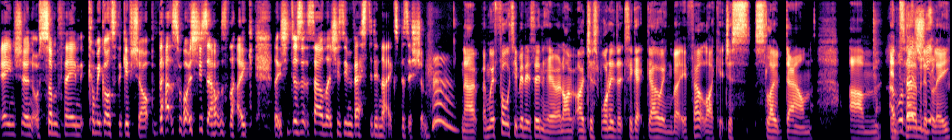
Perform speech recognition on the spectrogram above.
ancient or something. Can we go to the gift shop?" That's what she sounds like. Like she doesn't sound like she's invested in that exposition. No, and we're 40 minutes in here, and I, I just wanted it to get going, but it felt like it just slowed down um, Uh, well, that's- interminably.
